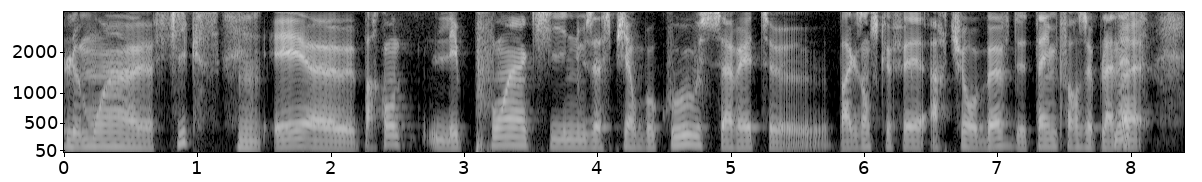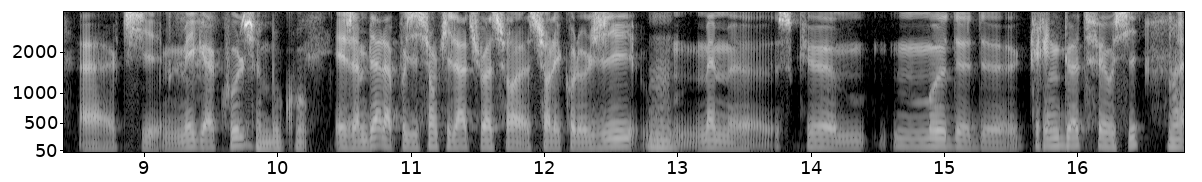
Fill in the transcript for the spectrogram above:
le moins euh, fixe. Mm. Et euh, par contre, les points qui nous aspirent beaucoup, ça va être euh, par exemple ce que fait Arthur Aubeuf de Time for the Planet, qui est méga cool. J'aime beaucoup. Et j'aime bien la position qu'il a, tu vois, sur, sur l'écologie, ou Mm. même ce que Maud de Green God fait aussi. Ouais.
